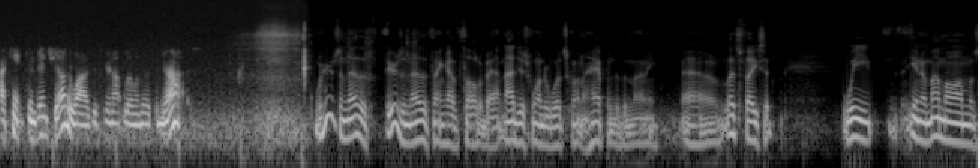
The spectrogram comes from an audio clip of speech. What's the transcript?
I can't convince you otherwise if you're not willing to open your eyes. Well, here's another here's another thing I've thought about, and I just wonder what's going to happen to the money. Uh, let's face it, we, you know, my mom was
